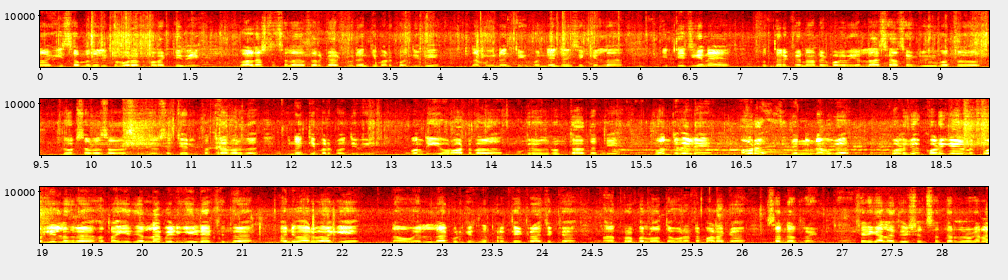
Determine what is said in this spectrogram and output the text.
ನಾವು ಈ ಸಂಬಂಧದಲ್ಲಿ ಹೋರಾಟ ಮಾಡಾಕ್ತೀವಿ. ಭಾಳಷ್ಟು ಸಲ ಸರ್ಕಾರಕ್ಕೆ ವಿನಂತಿ ಮಾಡ್ಕೊಂಡಿವಿ. ನಮ್ಮ ವಿನಂತಿಗೆ ಬಂದೇನೇ ಸಿಕ್ಕಿಲ್ಲ. ಇತ್ತೀಚೆಗೆ ಉತ್ತರ ಕರ್ನಾಟಕ ಭಾಗದ ಎಲ್ಲ ಶಾಸಕರಿಗೂ ಮತ್ತು ಲೋಕಸಭಾ ಸದಸ್ಯರಿಗೂ ಸಚಿವರಿಗೆ ಪತ್ರ ಬರೆದು ವಿನಂತಿ ಮಾಡ್ಕೊಂಡಿವಿ. ಮುಂದೆ ಈ ಹೋರಾಟ ಭಾಳ ಉಗ್ರ ರೂಪ ಆಗ್ತೈತಿ ಒಂದು ವೇಳೆ ಅವರ ಇದನ್ನು ನಮಗೆ ಕೊಡುಗೆ, ಕೊಡುಗೆಯನ್ನು ಕೊಡಲಿಲ್ಲ ಅಂದ್ರೆ ಅಥವಾ ಇದೆಲ್ಲ ಬೇಡಿಕೆ ಈಡೇರಿಸಿದ್ರೆ ಅನಿವಾರ್ಯವಾಗಿ ನಾವು ಎಲ್ಲ ಕುಡಿಕಿನ ಪ್ರತ್ಯೇಕ ರಾಜ್ಯಕ್ಕೆ ಪ್ರಬಲವಾದ ಹೋರಾಟ ಮಾಡೋಕ್ಕೆ ಸನ್ನದ್ಧರಾಗಿಬಿಡ್ತೀವಿ ಚಳಿಗಾಲ ಅಧಿವೇಶನ ಸಂದರ್ಭದೊಳಗನ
